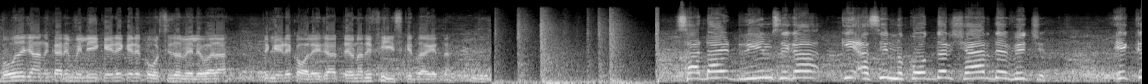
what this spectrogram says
ਬਹੁਤ ਜਾਣਕਾਰੀ ਮਿਲੀ ਕਿਹੜੇ ਕਿਹੜੇ ਕੋਰਸਿਸ ਅਵੇਲੇਬਲ ਆ ਤੇ ਕਿਹੜੇ ਕਾਲਜ ਆ ਤੇ ਉਹਨਾਂ ਦੀ ਫੀਸ ਕਿੱਦਾਂ ਕਿੱਦਾਂ। ਸਾਡਾ ਇਹ ਡ੍ਰੀਮ ਸੀਗਾ ਕਿ ਅਸੀਂ ਨਕੋਦਰ ਸ਼ਹਿਰ ਦੇ ਵਿੱਚ ਇੱਕ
